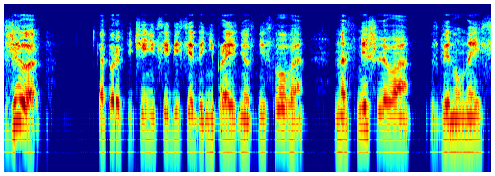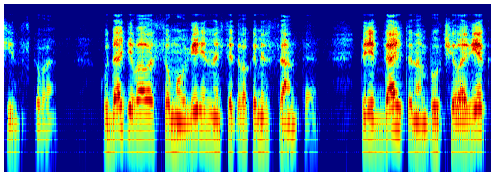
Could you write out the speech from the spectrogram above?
Джиллард, который в течение всей беседы не произнес ни слова, насмешливо взглянул на Исинского. Куда девалась самоуверенность этого коммерсанта? Перед Дальтоном был человек,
